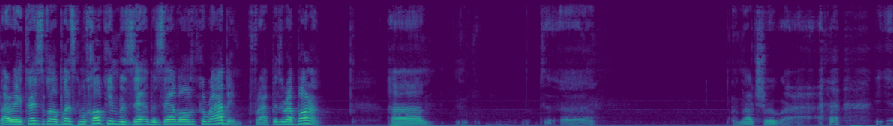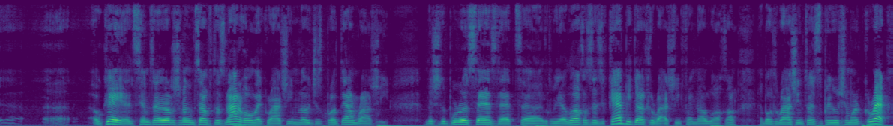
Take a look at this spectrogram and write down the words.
Vare tesikol paskim chokim bezev al karabim. Frat bez rabbanon. Um, uh, I'm not sure. Uh, okay, it seems that Rosh himself does not hold like Rashi, even though he just brought down Rashi. Mishnah Berurah says that uh, the Halacha says you can't be darker Rashi from the Halacha, and both Rashi and Tosa Perushim are correct,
